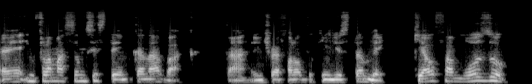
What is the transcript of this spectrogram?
é, inflamação sistêmica na vaca. Tá? A gente vai falar um pouquinho disso também, que é o famoso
